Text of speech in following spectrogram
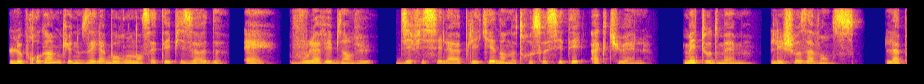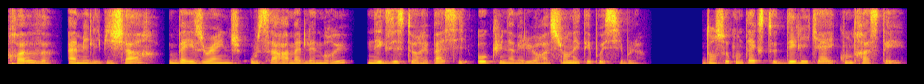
Le programme que nous élaborons dans cet épisode est, vous l'avez bien vu, difficile à appliquer dans notre société actuelle. Mais tout de même, les choses avancent. La preuve, Amélie Bichard, Base Range ou Sarah Madeleine Bru n'existeraient pas si aucune amélioration n'était possible. Dans ce contexte délicat et contrasté,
